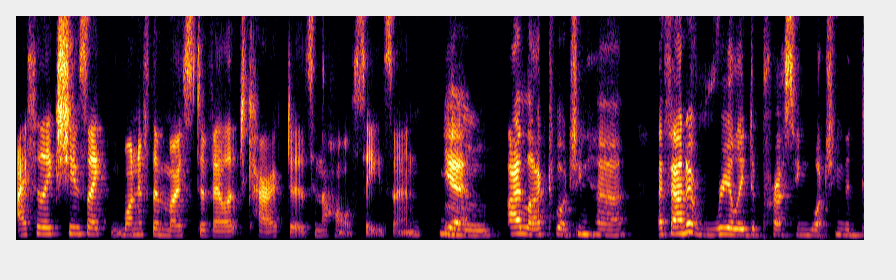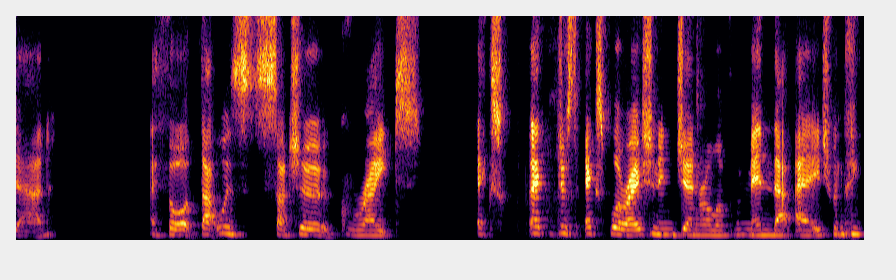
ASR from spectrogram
I feel like she's like one of the most developed characters in the whole season. Yeah, mm. I liked watching her. I found it really depressing watching the dad. I thought that was such a great ex- just exploration in general of men that age when they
